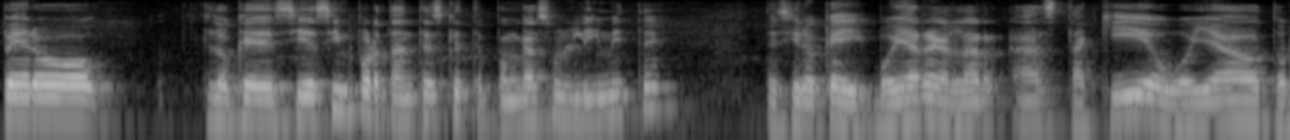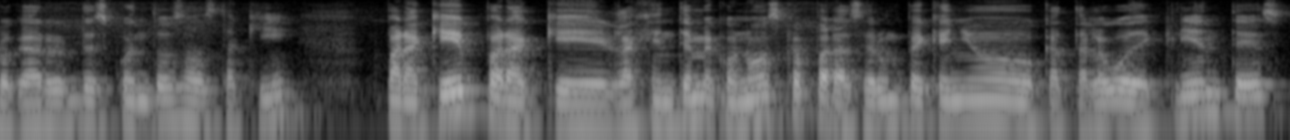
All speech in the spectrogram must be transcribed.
Pero lo que sí es importante es que te pongas un límite, decir, ok, voy a regalar hasta aquí o voy a otorgar descuentos hasta aquí. ¿Para qué? Para que la gente me conozca, para hacer un pequeño catálogo de clientes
